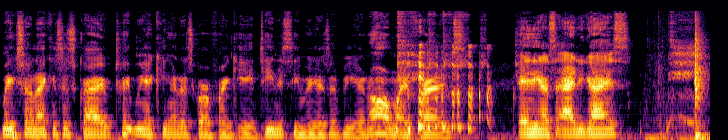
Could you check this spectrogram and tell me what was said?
Make sure to like and subscribe. Tweet me at king underscore Frankie18 to see videos of me and all my friends. Anything else to add, you guys?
